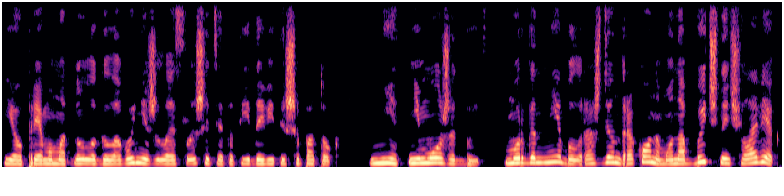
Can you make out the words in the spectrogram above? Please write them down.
Я упрямо мотнула головой, не желая слышать этот ядовитый шепоток. Нет, не может быть. Морган не был рожден драконом, он обычный человек.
